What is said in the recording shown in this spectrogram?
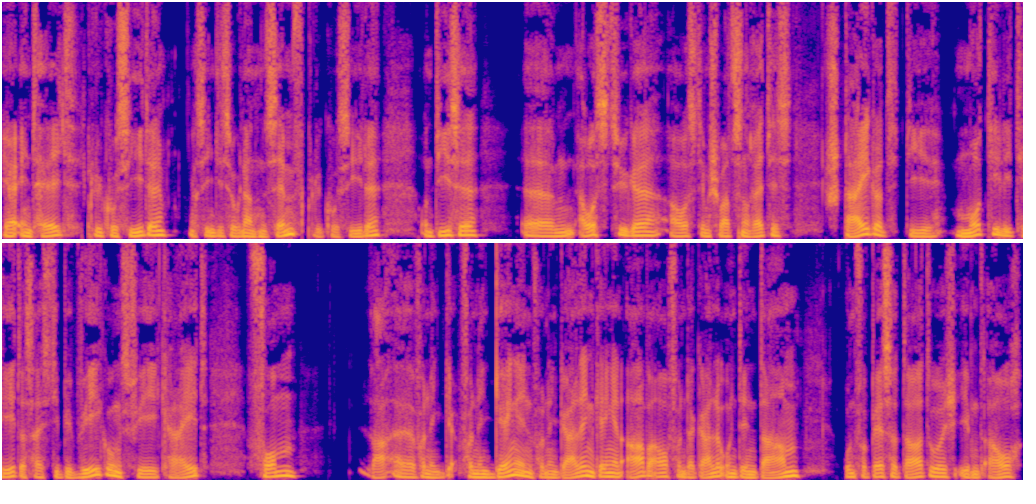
Er enthält Glykoside, das sind die sogenannten Senfglykoside. Und diese ähm, Auszüge aus dem schwarzen Rettich steigert die Motilität, das heißt die Bewegungsfähigkeit vom äh, von den, von den Gängen, von den Gallengängen, aber auch von der Galle und den Darm und verbessert dadurch eben auch,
